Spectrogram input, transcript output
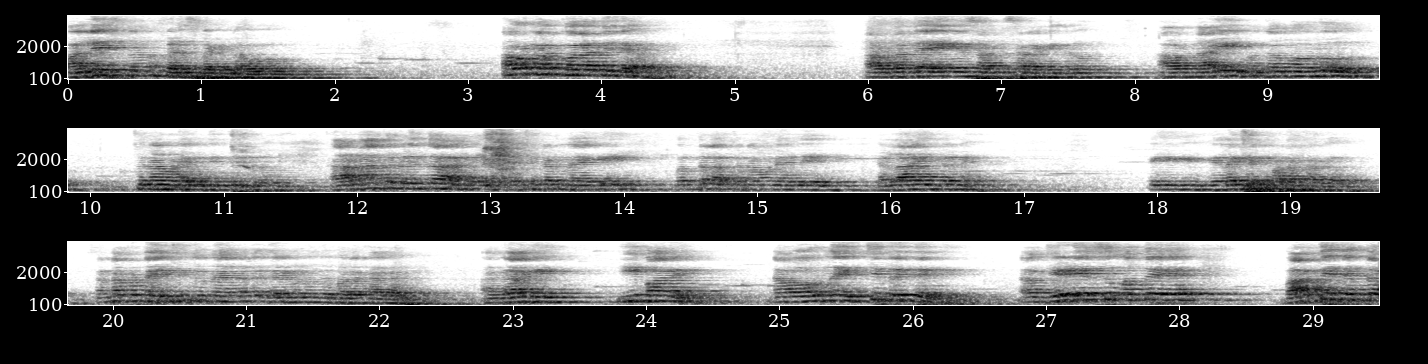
ಮಲ್ಲೇಶ್ನನ್ನು ಕಳಿಸ್ಬೇಕು ನಾವು. ಅವ್ರು ನಮ್ಮ ಕೋಲಾರ ಜಿಲ್ಲೆಯವರು. ಅವ್ರ ತಂದೆ ಐ ಎಸ್ ಆಫೀಸರ್ ಆಗಿದ್ರು ಅವ್ರ ತಾಯಿ ಮಂಗಮ್ಮ ಅವರು ಚುನಾವಣೆಯಲ್ಲಿ ನಿಂತಿದ್ರು. ಕಾರಣಾಂತರಗಳಿಂದ ಹೆಚ್ಚು ಕಡಿಮೆ ಆಗಿ ಗೊತ್ತಲ್ಲ, ಚುನಾವಣೆಯಲ್ಲಿ ಎಲ್ಲ ಇದ್ರೆ ಈಗ ಎಲೆಕ್ಷನ್ ಮಾಡೋಕ್ಕಾಗಲ್ಲ. ಸಣ್ಣ ಪುಟ್ಟ ಹೆಚ್ಚು ಕಡಿಮೆ ಆಗಲ್ಲ ಜನಗಳ ಮುಂದೆ ಬರೋಕ್ಕಾಗಲ್ಲ. ಹಂಗಾಗಿ ಈ ಬಾರಿ ನಾವು ಅವ್ರನ್ನ ಹೆಚ್ಚಿನ ರೀತಿಯಲ್ಲಿ, ನಾವು ಜೆ ಡಿ ಎಸ್ ಮತ್ತೆ ಭಾರತೀಯ ಜನತಾ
